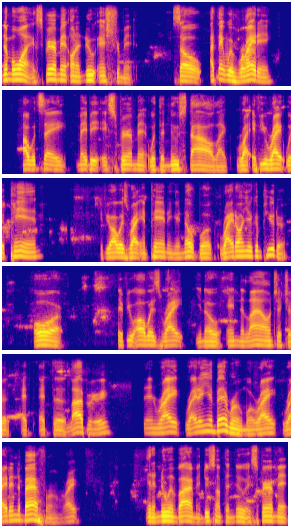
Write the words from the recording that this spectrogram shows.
number one, experiment on a new instrument. So I think with writing, I would say maybe experiment with a new style. Like write if you write with pen, if you always write in pen in your notebook, write on your computer. Or if you always write, you know, in the lounge at your at, at the library, then write write in your bedroom or write write in the bathroom, right? In a new environment, do something new, experiment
